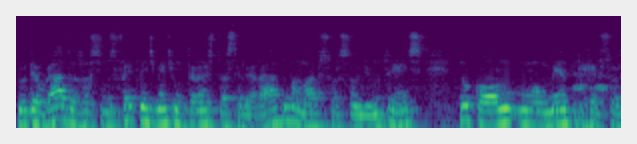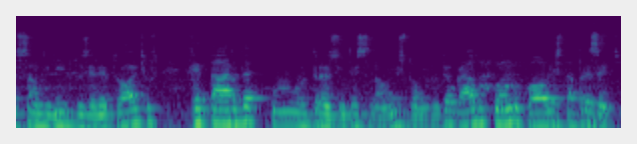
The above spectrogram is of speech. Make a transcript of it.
No delgado, nós temos frequentemente um trânsito acelerado, uma má absorção de nutrientes. No colo, um aumento de reabsorção de líquidos e eletrólitos retarda o trânsito intestinal no estômago delgado quando o colo está presente.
